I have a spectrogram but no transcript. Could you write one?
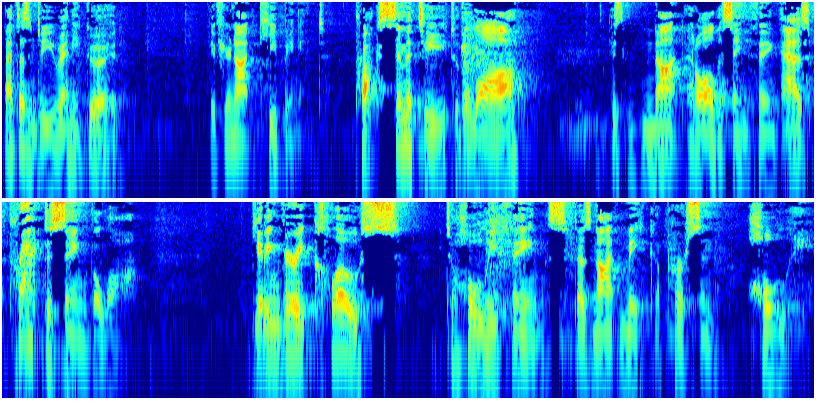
that doesn't do you any good if you're not keeping it. Proximity to the law is not at all the same thing as practicing the law. Getting very close to holy things does not make a person holy.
